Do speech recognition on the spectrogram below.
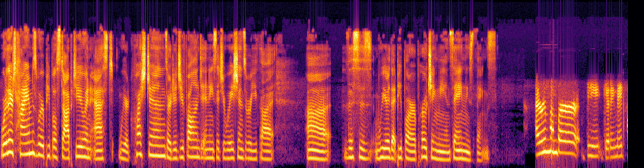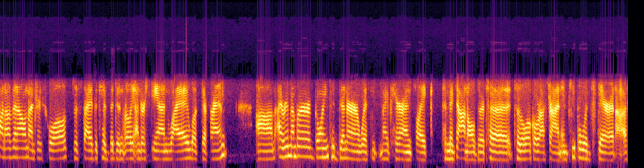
Were there times where people stopped you and asked weird questions, or did you fall into any situations where you thought, uh, this is weird that people are approaching me and saying these things? I remember be, getting made fun of in elementary school just by the kids that didn't really understand why I looked different. Um, I remember going to dinner with my parents, like to McDonald's or to to the local restaurant, and people would stare at us,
